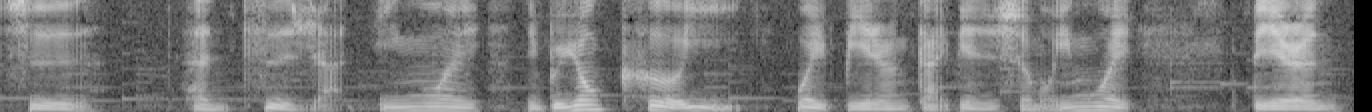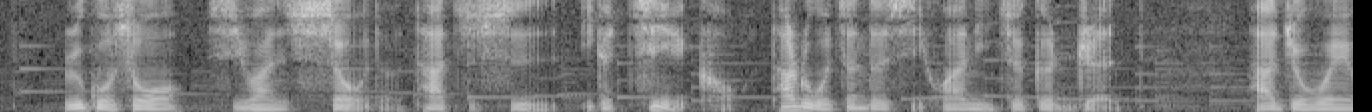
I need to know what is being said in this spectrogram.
是很自然，因为你不用刻意为别人改变什么。因为别人如果说喜欢瘦的，他只是一个借口。他如果真的喜欢你这个人，他就会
